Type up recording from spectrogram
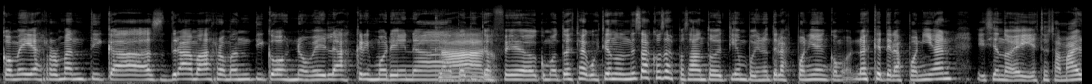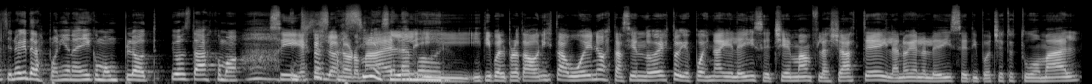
comedias románticas, dramas románticos, novelas, Cris Morena, Claro. Patito Feo, como toda esta cuestión donde esas cosas pasaban todo el tiempo y no te las ponían como, no es que te las ponían diciendo, hey, esto está mal, sino que te las ponían ahí como un plot. Y vos estabas como, "Ah, Sí, esto es lo normal es el amor". y, y tipo el protagonista bueno está haciendo esto y después nadie le dice, che, man, flashaste y la novia no le dice, tipo, che, esto estuvo mal.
